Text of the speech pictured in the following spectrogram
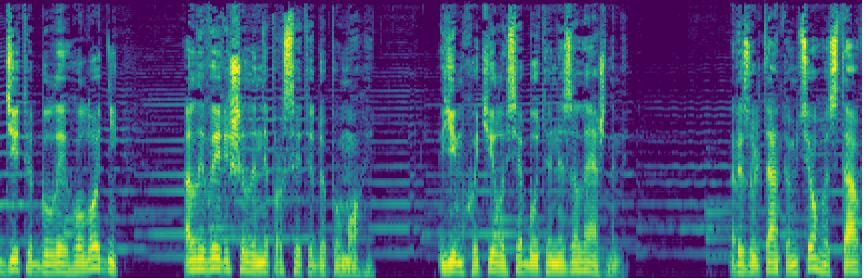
Діти були голодні, але вирішили не просити допомоги. Їм хотілося бути незалежними. Результатом цього став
